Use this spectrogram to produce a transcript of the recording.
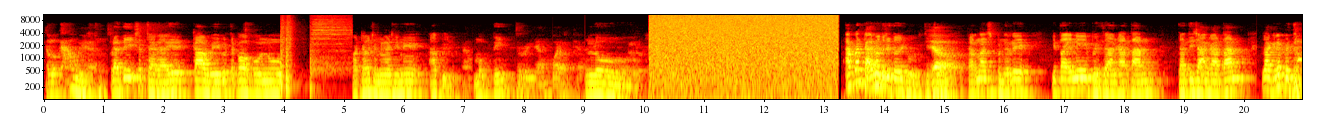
celuk kawe ya. Berarti sejarahnya KW itu teko kono. Padahal jenengan sini Abi Mukti Surya warga. Lo. Aku kan gak harus cerita itu. Iya. Karena sebenarnya kita ini beda angkatan, jadi seangkatan, ya akhirnya beda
